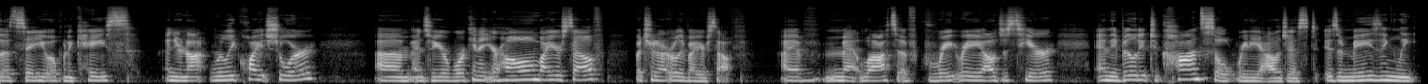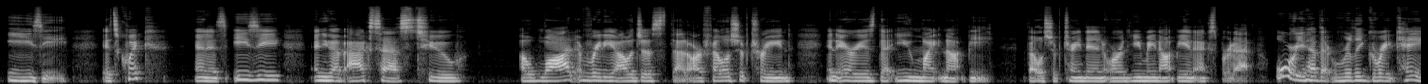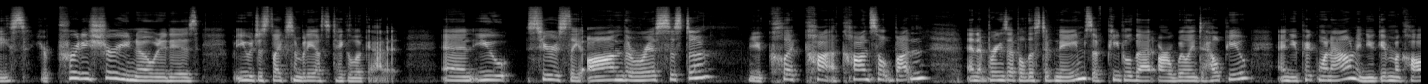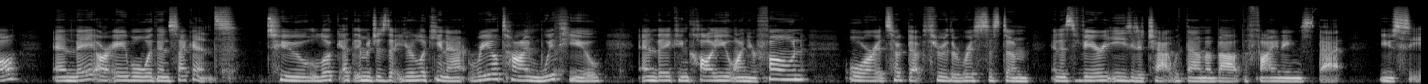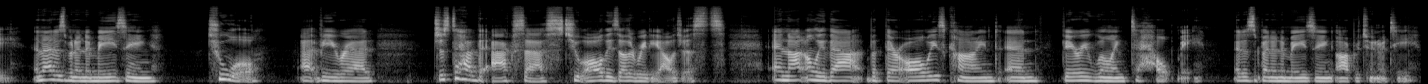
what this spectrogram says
Let's say you open a case and you're not really quite sure, um, and so you're working at your home by yourself, but you're not really by yourself. I have met lots of great radiologists here, and the ability to consult radiologists is amazingly easy. It's quick and it's easy, and you have access to a lot of radiologists that are fellowship trained in areas that you might not be fellowship trained in or you may not be an expert at. Or you have that really great case, you're pretty sure you know what it is, but you would just like somebody else to take a look at it. And you seriously, on the RIS system, you click a consult button and it brings up a list of names of people that are willing to help you. And you pick one out and you give them a call, and they are able within seconds to look at the images that you're looking at real time with you, and they can call you on your phone or it's hooked up through the RIS system, and it's very easy to chat with them about the findings that you see. And that has been an amazing tool at VRAD just to have the access to all these other radiologists. And not only that, but they're always kind and very willing to help me. It has been an amazing opportunity.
